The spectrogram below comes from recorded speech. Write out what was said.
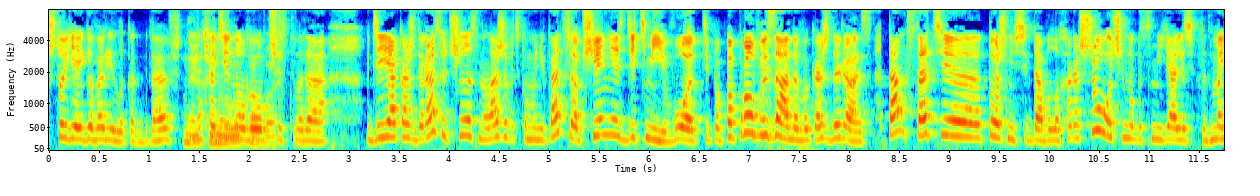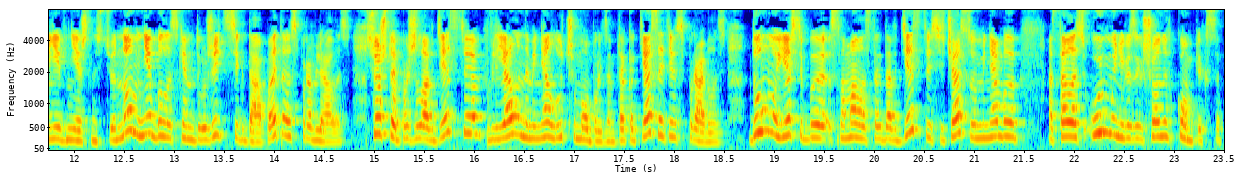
что я и говорила, как бы, да, Найти находи новое компашку. общество, да, где я каждый раз училась налаживать коммуникацию, общение с детьми, вот, типа, попробуй заново каждый раз. Там, кстати, тоже не всегда было хорошо, очень много смеялись над моей внешностью, но мне было с кем дружить всегда, поэтому справлялась. Все, что я пожила в детстве, влияло на меня лучшим образом, так как я с этим справилась. Думаю, если бы сломалась тогда в детстве, сейчас у меня бы осталось уйму неразрешенных комплексов.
